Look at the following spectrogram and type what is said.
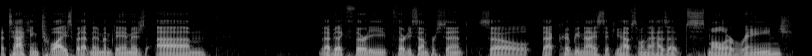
Attacking twice, but at minimum damage. Um, That'd be like 30, 30 some percent. So that could be nice if you have someone that has a smaller range.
